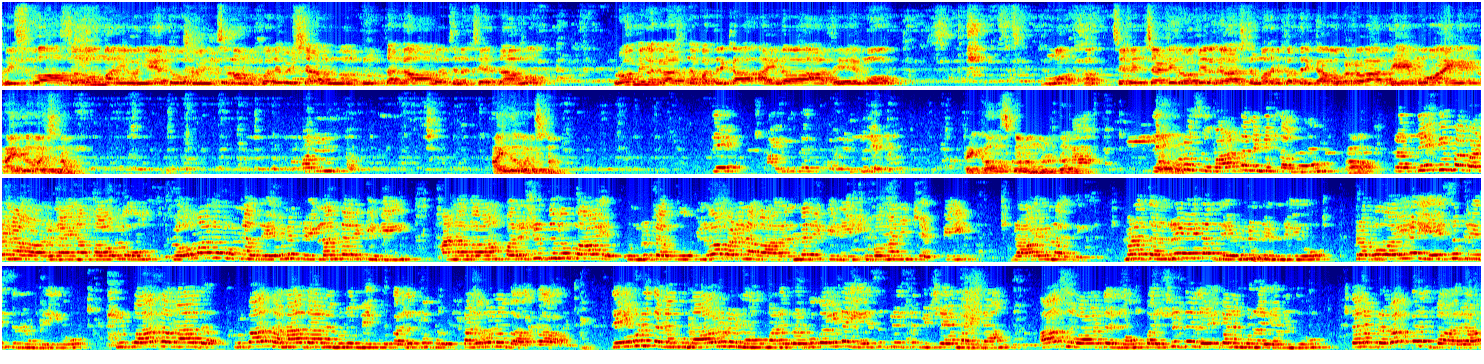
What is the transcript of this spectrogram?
విశ్వాసము మరియు ఏతువు గురించి మనం కొన్ని విషయాలను మనం క్లుప్తంగా ఆలోచన చేద్దాము. రోమిలకు రాసిన పత్రిక ఐదవ అధ్యాయము. క్షమించండి రోమిలకు రాసిన మొదటి పత్రిక ఒకటో అధ్యాయము ఐదవ వచనం. ఐదవ వచనం. అవి కలుసుకొని ఉంది దేవుడు సువార్త నిమిత్తము ప్రత్యేకింపబడిన వాడునైన పౌలు రోమాలో ఉన్న దేవుని ప్రియులందరికీ అనగా పరిశుద్ధులుగా ఉండుటకు పిలువబడిన వారందరికీ శుభమని చెప్పి రాయునది. మన తండ్రి అయిన దేవుని నుండి ప్రభు అయిన యేసుక్రీస్తు నుండి కృపా సమాధ కృపా సమాధానములు మీకు కలుగు కలుగును గాక దేవుడు తన కుమారుడును మన ప్రభువైన యేసుక్రీస్తు విషయమైన ఆ సువార్తను పరిశుద్ధ లేఖనముల యందు తన ప్రవక్తల ద్వారా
